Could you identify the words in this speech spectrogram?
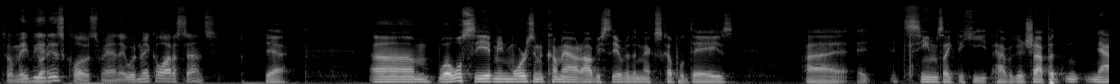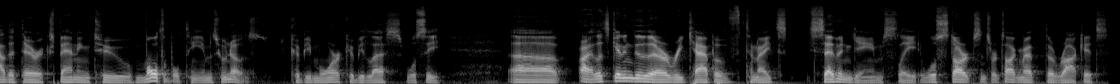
So maybe it is close, man. It would make a lot of sense. Yeah. Um, well, we'll see. I mean, more's going to come out obviously over the next couple days. Uh, it, it seems like the Heat have a good shot, but now that they're expanding to multiple teams, who knows? Could be more, could be less. We'll see. Uh, all right, let's get into the recap of tonight's seven game slate. We'll start since we're talking about the Rockets.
